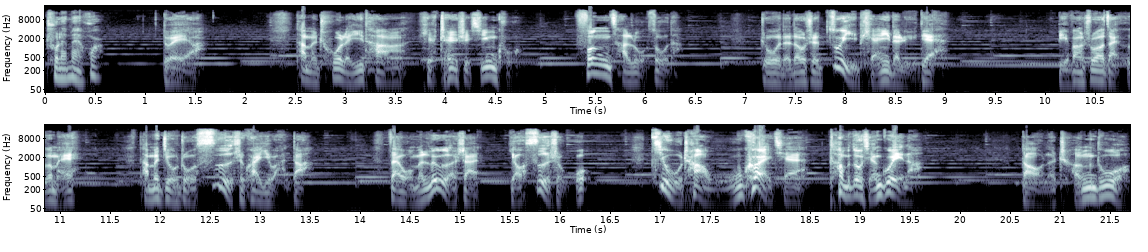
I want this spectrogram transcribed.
出来卖画。对呀，他们出来一趟也真是辛苦，风餐露宿的，住的都是最便宜的旅店。比方说在峨眉，他们就住四十块一晚的；在我们乐山要四十五，就差五块钱，他们都嫌贵呢。到了成都，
